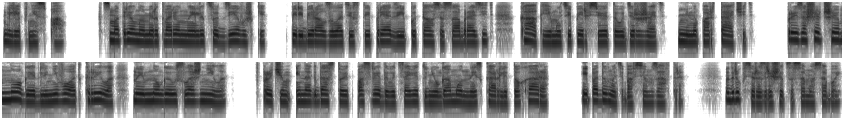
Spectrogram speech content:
Глеб не спал. Смотрел на умиротворенное лицо девушки, перебирал золотистые пряди и пытался сообразить, как ему теперь все это удержать, не напортачить. Произошедшее многое для него открыло, но и многое усложнило. Впрочем, иногда стоит последовать совету неугомонной Скарлетт О'Хара и подумать обо всем завтра. Вдруг все разрешится само собой.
